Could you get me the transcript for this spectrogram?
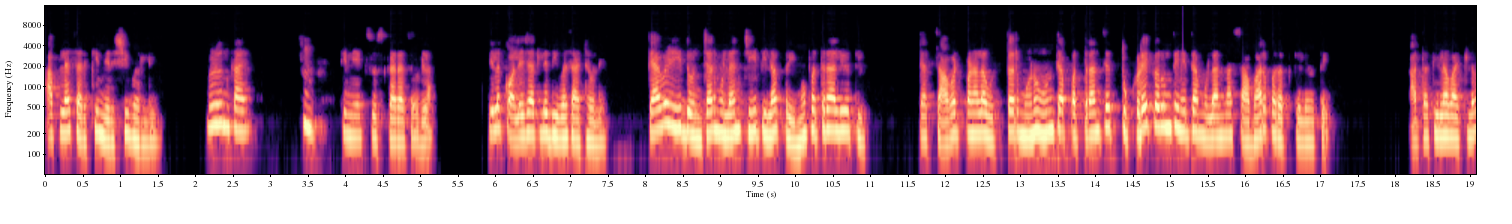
आपल्यासारखी निरशी भरली. मिळून काय? तिने एक सुस्कारा सोडला. तिला कॉलेजातले दिवस आठवले. त्यावेळी दोन चार मुलांची तिला प्रेमपत्र आली होती. त्या चावटपणाला उत्तर म्हणून त्या पत्रांचे तुकडे करून तिने त्या मुलांना साभार परत केले होते. आता तिला वाटलं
